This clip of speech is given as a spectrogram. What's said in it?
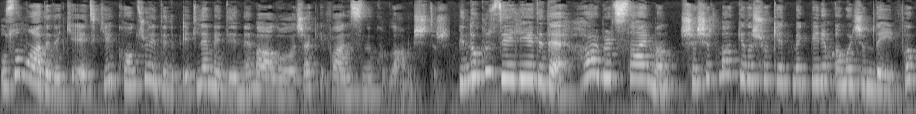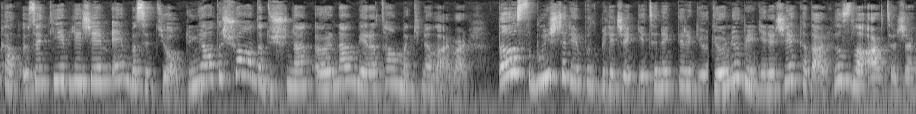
uzun vadedeki etki kontrol edilip edilemediğine bağlı olacak ifadesini kullanmıştır. 1957'de Herbert Simon, şaşırtmak ya da şok etmek benim amacım değil fakat özetleyebileceğim en basit yol dünyada şu anda düşünen, öğrenen ve yaratan makineler var. Dahası bu işleri yapılabilecek yetenekleri görünür bir geleceğe kadar hızla artacak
